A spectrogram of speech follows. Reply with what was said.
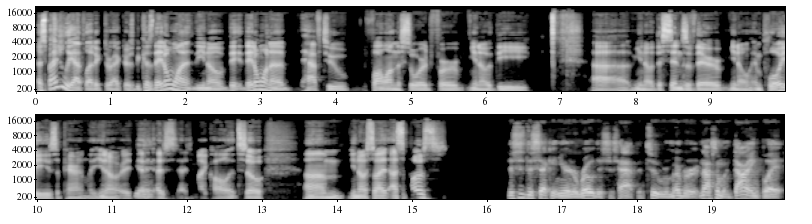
especially athletic directors, because they don't want, you know, they, they don't want to have to fall on the sword for, you know, the uh, you know the sins of their you know employees apparently you know yeah. as as you might call it so um you know so I, I, suppose this is the second year in a row this has happened too remember not someone dying but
